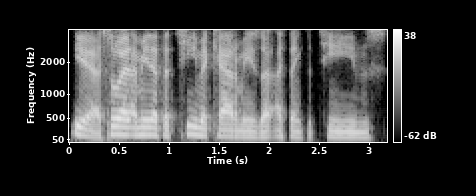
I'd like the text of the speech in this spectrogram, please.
yeah. So I I mean, at the team academies, I, I think the teams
